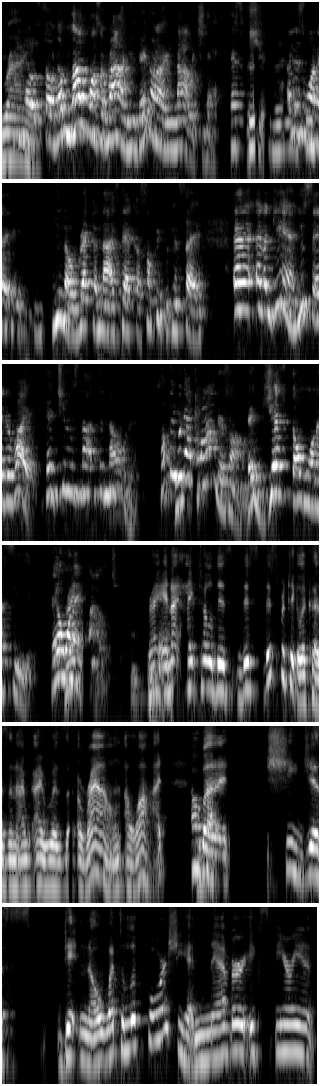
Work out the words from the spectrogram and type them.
Right. You know, so the loved ones around you, they're gonna acknowledge that. That's for sure. Mm-hmm. I just want to, you know, recognize that because some people can say, and, and again, you said it right. They choose not to notice. Some people got blinders on. They just don't want to see it. They don't right. want to acknowledge it. Right. And I, I, told this this this particular cousin I, I was around a lot, okay. but she just didn't know what to look for. She had never experienced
